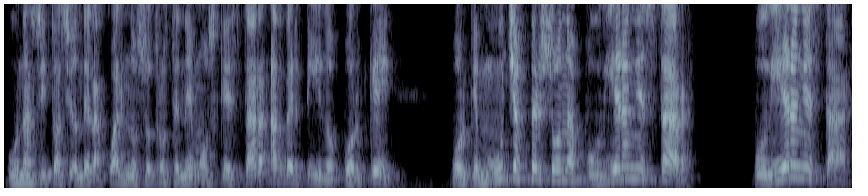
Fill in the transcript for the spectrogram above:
una situación de la cual nosotros tenemos que estar advertidos. ¿Por qué? Porque muchas personas pudieran estar, pudieran estar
